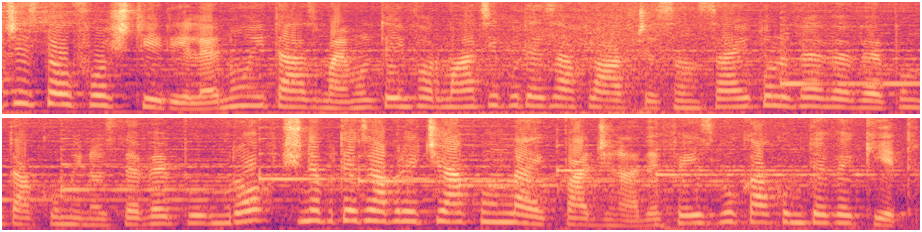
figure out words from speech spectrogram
Acestea au fost știrile. Nu uitați, mai multe informații puteți afla acces în site-ul www.acum-tv.ro și ne puteți aprecia cu un like pagina de Facebook Acum TV Kit.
